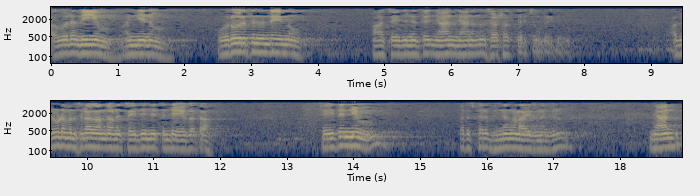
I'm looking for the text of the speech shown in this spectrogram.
അതുപോലെ നീയും അന്യനും ഓരോരുത്തരും എന്ത് ചെയ്യുന്നു? ആ ചൈതന്യത്തെ ഞാൻ ഞാനെന്ന് സാക്ഷാത്കരിച്ചുകൊണ്ടിരിക്കുന്നു. അതിലൂടെ മനസ്സിലാകാൻ എന്താണ് ചൈതന്യത്തിന്റെ ഏകത. ചൈതന്യം പരസ്പര ഭിന്നങ്ങളായിരുന്നെങ്കിൽ ഞാൻ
